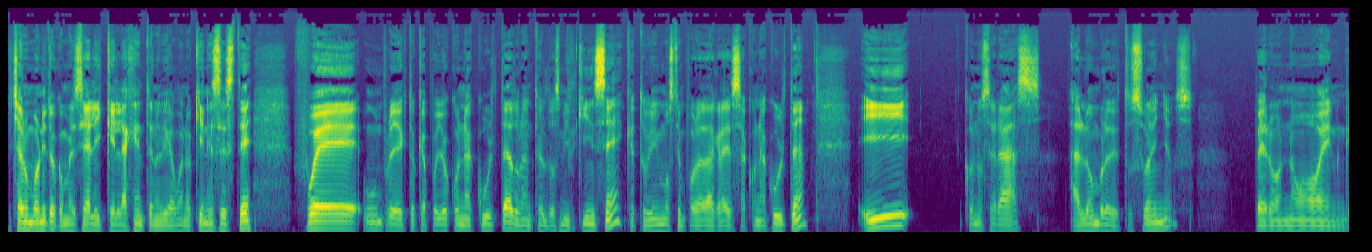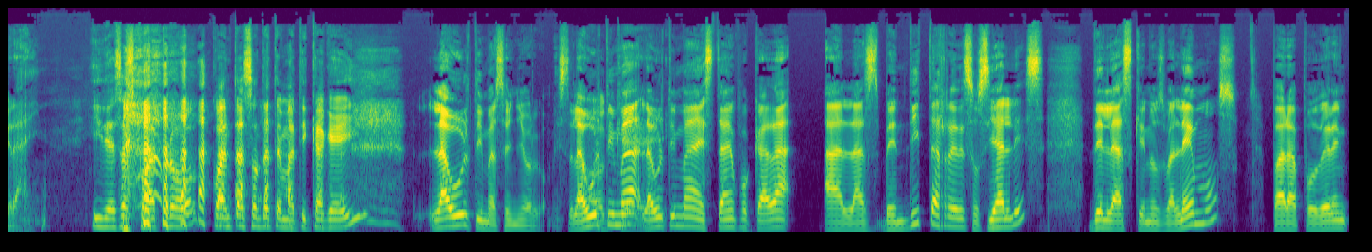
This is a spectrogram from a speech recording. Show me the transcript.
echar un bonito comercial y que la gente no diga, bueno, ¿quién es este? Fue un proyecto que apoyó Conaculta durante el 2015, que tuvimos temporada gracias a Conaculta, y conocerás al hombre de tus sueños, pero no en Grind. ¿Y de esas cuatro, cuántas son de temática gay? La última, señor Gómez. La última, la última está enfocada a las benditas redes sociales de las que nos valemos para poder,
